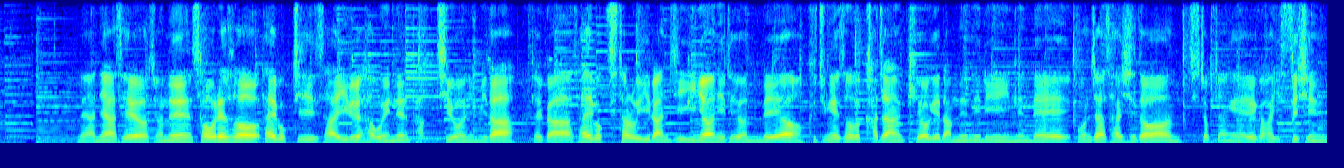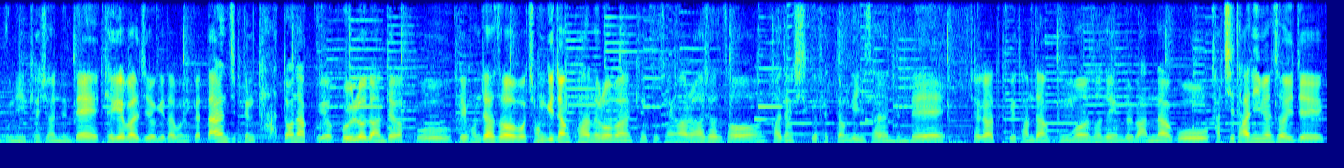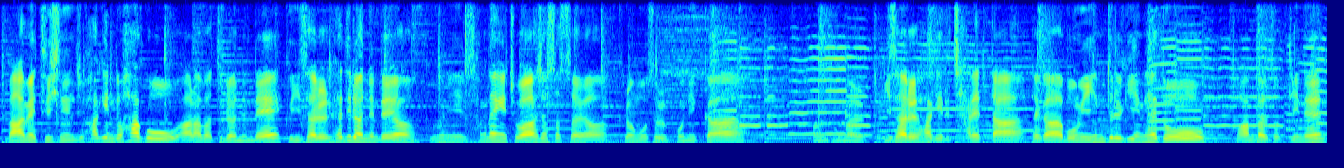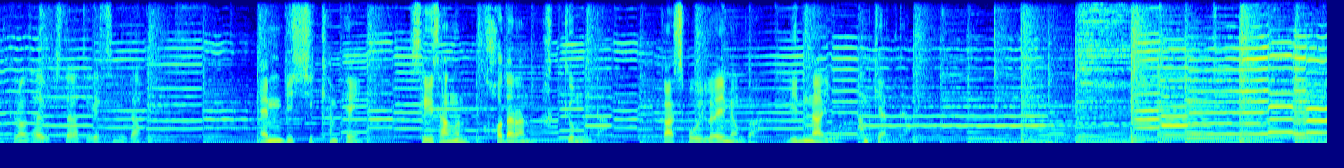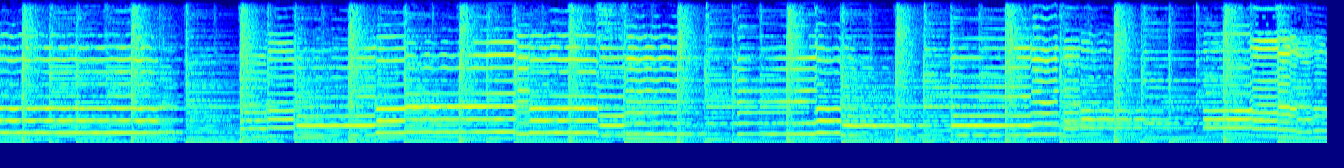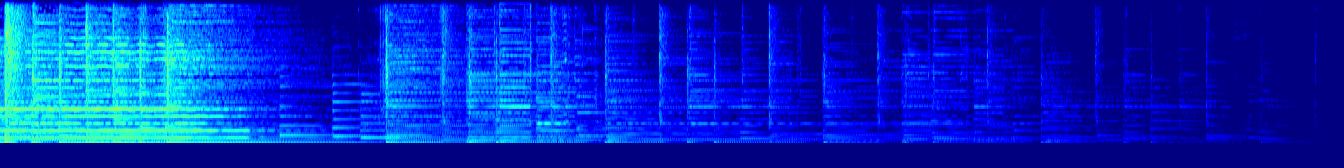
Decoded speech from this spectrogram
네, 안녕하세요. 저는 서울에서 사회복지사 일을 하고 있는 박지원입니다. 제가 사회복지사로 일한 지 2년이 되었는데요. 그 중에서 가장 기억에 남는 일이 있는데 혼자 사시던 지적장애가 있으신 분이 계셨는데 재개발 지역이다 보니까 다른 집들은 다 떠났고요. 보일러도 안 돼갖고 혼자서 뭐 전기장판으로만 계속 생활을 하셔서 가장 시급했던 게 이사였는데 제가 그 담당 공무원 선생님들 만나고 같이 다니면서 이제 마음에 드시는지 확인도 하고 알아봐 드렸는데 그 이사를 해드렸는데요. 그분이 상당히 좋아하셨었어요. 그런 모습을 보니까 저는 정말 이사를 하기를 잘했다. 제가 몸이 힘들긴 해도 더 한 발 더 뛰는 그런 사회복지사가 되겠습니다. MBC 캠페인 세상은 커다란 학교입니다. 가스보일러의 명가 민나이와 함께합니다.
